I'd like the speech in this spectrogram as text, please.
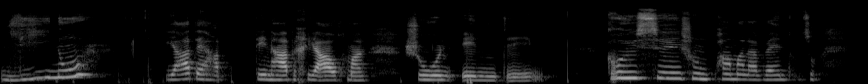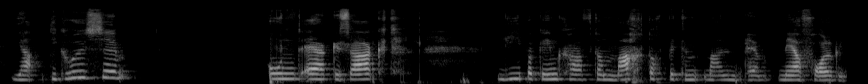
Lino, ja, der hat, den habe ich ja auch mal schon in dem Grüße schon ein paar Mal erwähnt und so. Ja, die Grüße und er hat gesagt, lieber Gamecrafter, mach doch bitte mal mehr Folgen.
